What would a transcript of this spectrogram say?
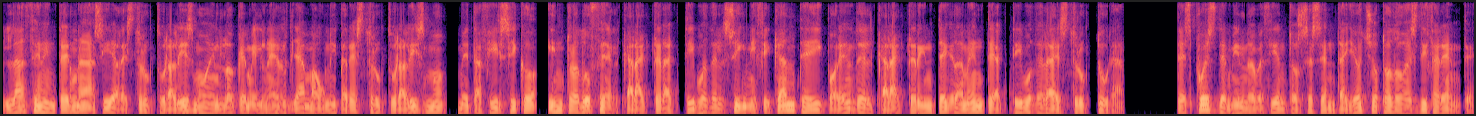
La hacen interna así al estructuralismo en lo que Milner llama un hiperestructuralismo, metafísico, introduce el carácter activo del significante y por ende el carácter íntegramente activo de la estructura. Después de 1968 todo es diferente.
